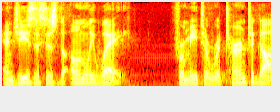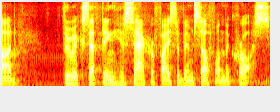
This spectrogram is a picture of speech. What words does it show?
and Jesus is the only way for me to return to God through accepting his sacrifice of himself on the cross.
